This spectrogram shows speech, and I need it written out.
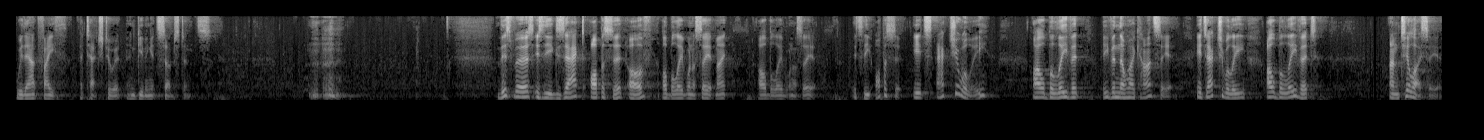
without faith attached to it and giving it substance. This verse is the exact opposite of, I'll believe when I see it, mate. I'll believe when I see it. It's the opposite. It's actually, I'll believe it even though I can't see it. It's actually, I'll believe it until I see it.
